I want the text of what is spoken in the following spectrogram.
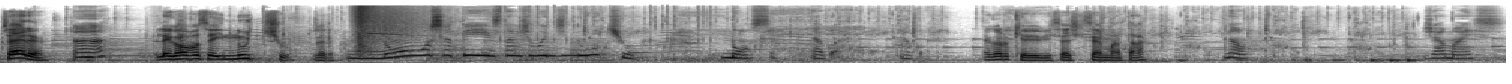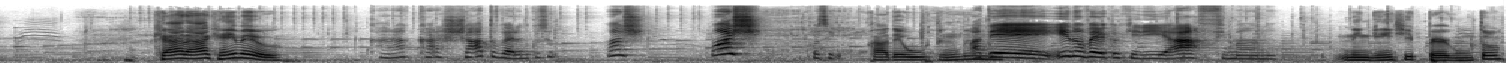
Sério? Aham. Ele é igual você, inútil. Nossa, Pedro, você tá me chamando de inútil. Nossa, é agora. É agora. Agora o que, Vivi? Você acha que você vai me matar? Não. Jamais. Caraca, hein, meu? Caraca, cara chato, velho. eu Não consigo. Oxi. Oxi. Consegui. Cadê o Tandem? Matei. E não veio o que eu queria. Aff, mano. Ninguém te perguntou.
